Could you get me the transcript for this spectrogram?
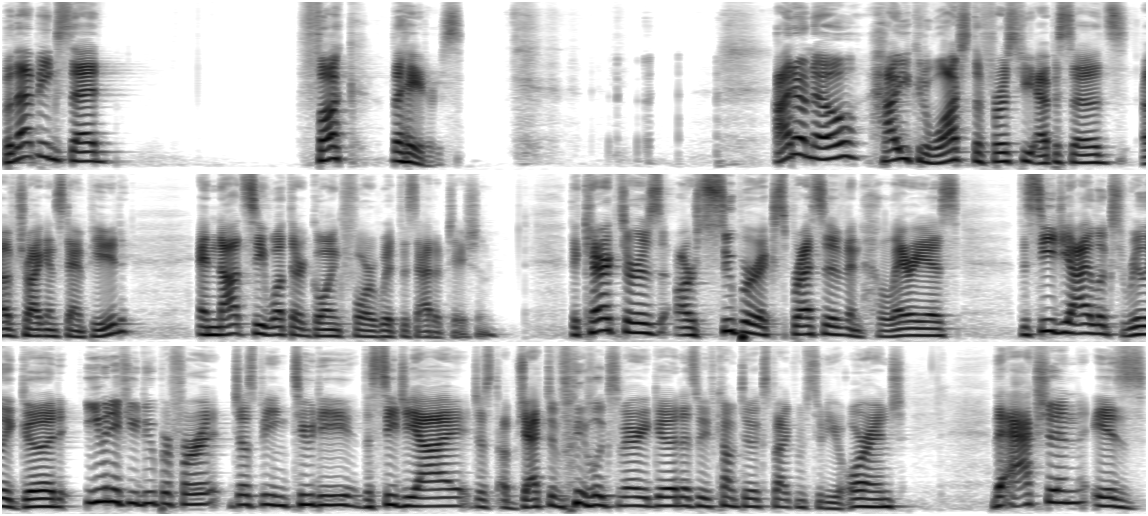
But that being said, fuck the haters. I don't know how you could watch the first few episodes of Trigun Stampede and not see what they're going for with this adaptation. The characters are super expressive and hilarious. The CGI looks really good. Even if you do prefer it just being 2D, the CGI just objectively looks very good, as we've come to expect from Studio Orange. The action is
